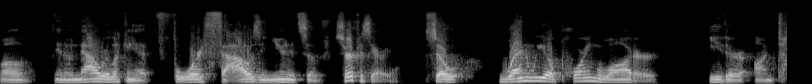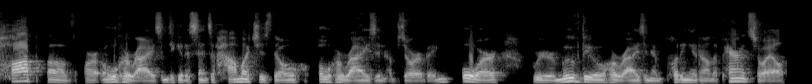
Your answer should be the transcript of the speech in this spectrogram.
Well, you know, now we're looking at 4,000 units of surface area. So when we are pouring water either on top of our O horizon to get a sense of how much is the O, horizon absorbing, or we remove the O horizon and putting it on the parent soil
